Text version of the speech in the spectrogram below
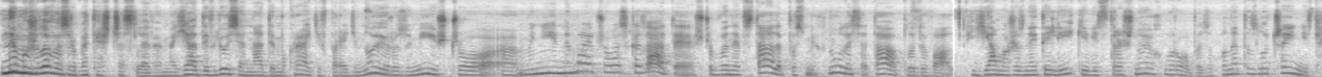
Неможливо зробити щасливими. Я дивлюся на демократів переді мною і розумію, що е, мені немає чого сказати, щоб вони встали, посміхнулися та аплодували. Я можу знайти ліки від страшної хвороби, зупинити злочинність.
